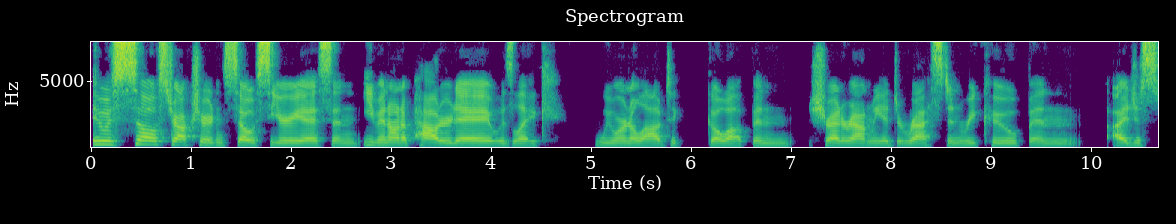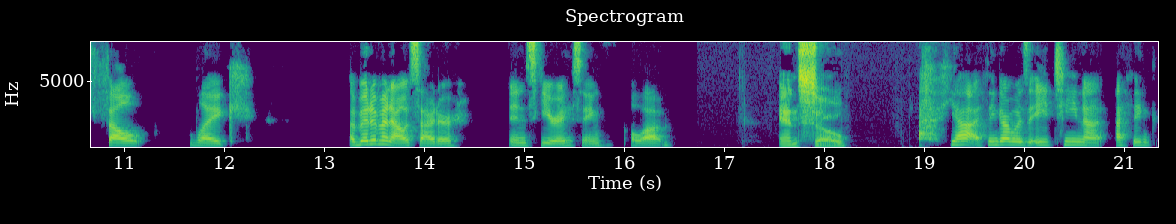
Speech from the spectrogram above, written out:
it was so structured and so serious and even on a powder day it was like we weren't allowed to go up and shred around we had to rest and recoup and I just felt like a bit of an outsider in ski racing a lot. And so? Yeah, I think I was 18 at, I think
